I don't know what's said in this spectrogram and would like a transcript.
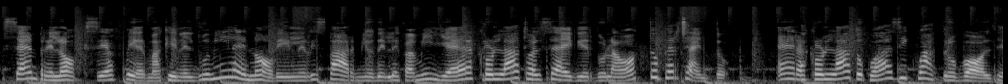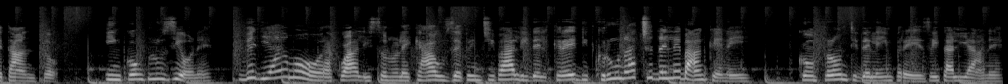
Sempre l'Ocse afferma che nel 2009 il risparmio delle famiglie era crollato al 6,8%. Era crollato quasi quattro volte tanto. In conclusione, Vediamo ora quali sono le cause principali del credit crunch delle banche nei confronti delle imprese italiane,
